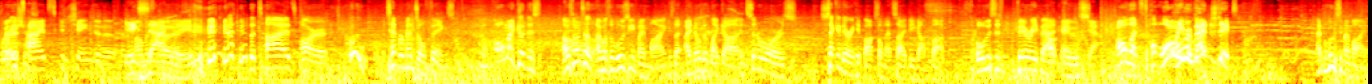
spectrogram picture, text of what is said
Where the tides can change in a, in a Exactly. the tides are ooh, temperamental things. Oh my goodness! I was about to, I was losing my mind because I, know that like uh, Incineroar's secondary hitbox on that side B got fucked. Oh, this is very bad Okay, news. yeah. Oh, that's oh, he Oh. revenged it. I'm losing my mind.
